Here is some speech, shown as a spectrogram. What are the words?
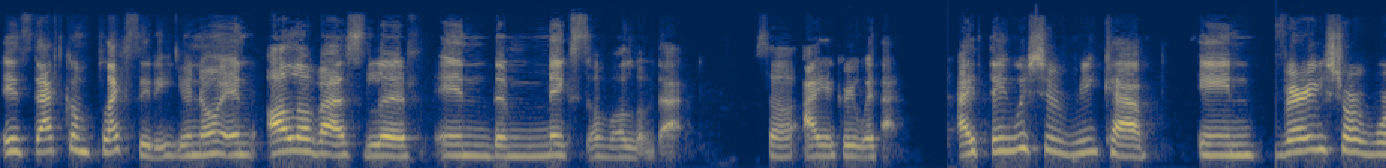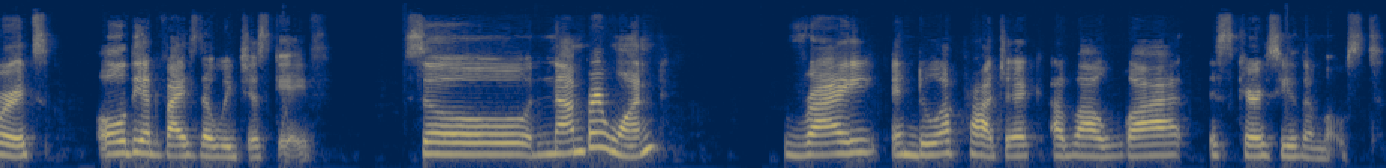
it's that complexity you know and all of us live in the mix of all of that so i agree with that i think we should recap in very short words all the advice that we just gave so number one write and do a project about what scares you the most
